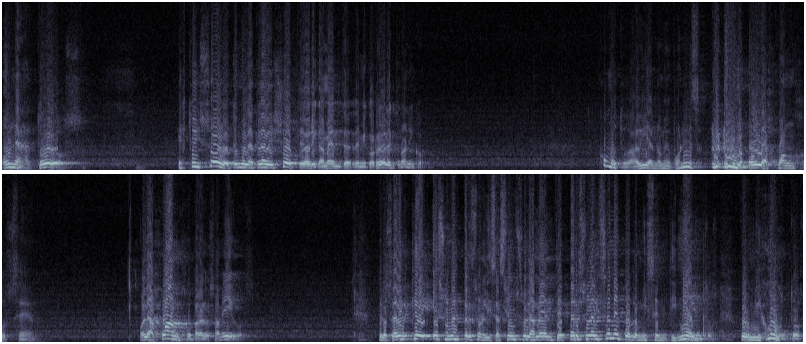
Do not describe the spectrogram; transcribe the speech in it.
Hola a todos. Estoy solo, tengo la clave yo, teóricamente, de mi correo electrónico. ¿Cómo todavía no me pones? hola Juan José. Hola Juanjo para los amigos. Pero ¿sabes qué? Eso no es personalización solamente. Personalizame por mis sentimientos, por mis gustos,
